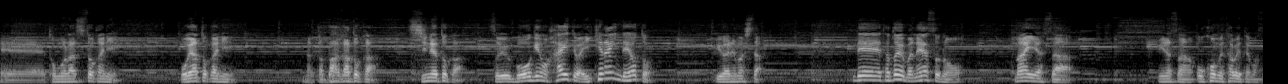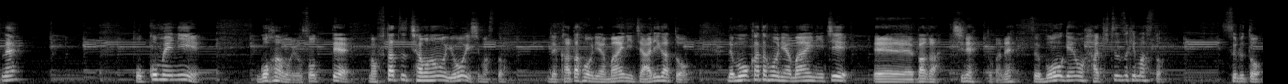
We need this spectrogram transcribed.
えー、友達とかに、親とかに、なんかバカとか、死ねとか、そういう暴言を吐いてはいけないんだよと言われました。で、例えばね、その、毎朝、皆さんお米食べてますね。お米にご飯をよそって、まあ、二つ茶碗を用意しますと。で、片方には毎日ありがとう。で、もう片方には毎日、えー、バカ、死ね、とかね、そういう暴言を吐き続けますと。すると、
